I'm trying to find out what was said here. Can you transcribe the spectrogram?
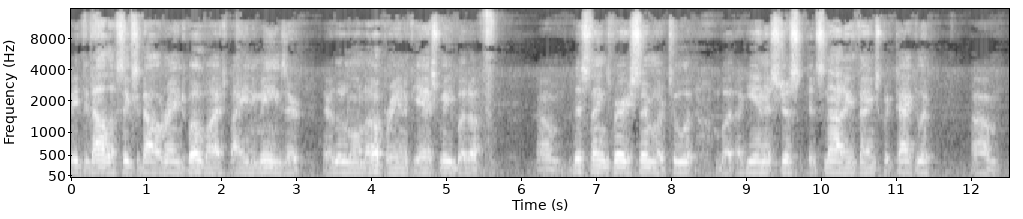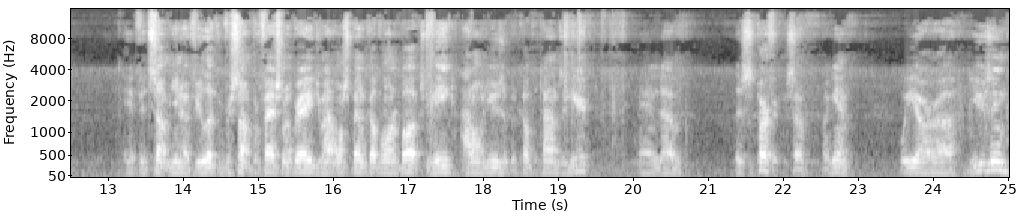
$50, $60 range bow vise by any means. They're, they're a little on the upper end if you ask me, but uh, um, this thing's very similar to it. But again, it's just, it's not anything spectacular. Um, if it's something, you know, if you're looking for something professional grade, you might want to spend a couple hundred bucks. Me, I don't use it but a couple times a year. And um, this is perfect. So again, we are uh, using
